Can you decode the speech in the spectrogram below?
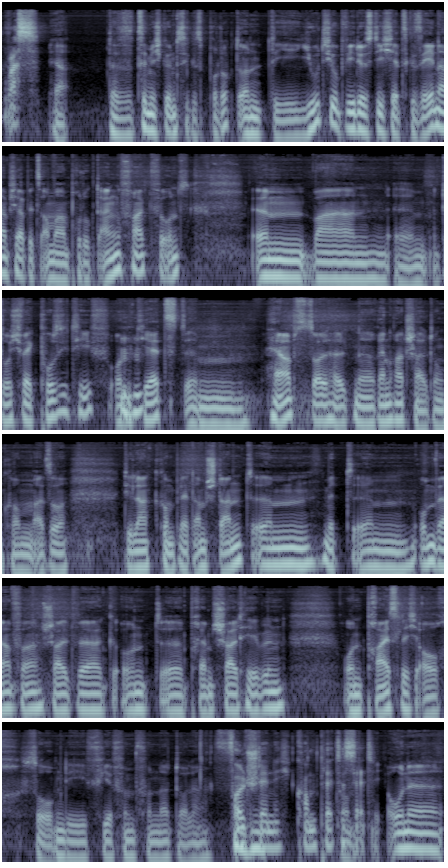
Was? Ja. Das ist ein ziemlich günstiges Produkt und die YouTube-Videos, die ich jetzt gesehen habe, ich habe jetzt auch mal ein Produkt angefragt für uns, ähm, waren ähm, durchweg positiv und mhm. jetzt im Herbst soll halt eine Rennradschaltung kommen. Also die lag komplett am Stand ähm, mit ähm, Umwerfer, Schaltwerk und äh, Bremsschalthebeln und preislich auch so um die 400, 500 Dollar. Vollständig, mhm. komplettes Kom Set. Ohne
